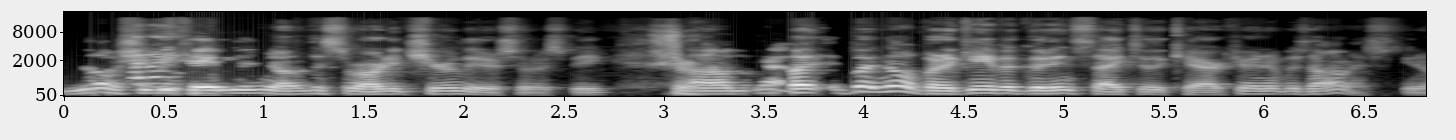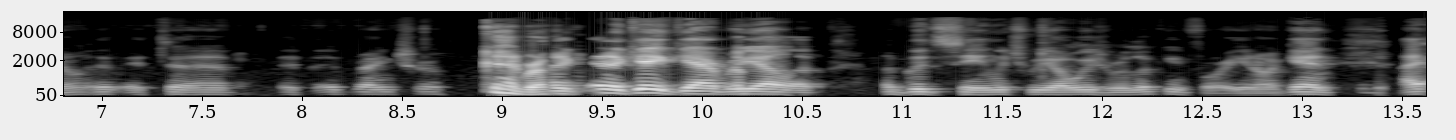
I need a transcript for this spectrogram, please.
no, she And I- became you know the sorority cheerleader, so to speak. Sure. Um, Yeah. But but no, but it gave a good insight to the character, and it was honest. You know, it it, uh, it, it rang true, Go ahead, Brooke. and it, and it gave Gabrielle a, a good scene, which we always were looking for. You know, again, I,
